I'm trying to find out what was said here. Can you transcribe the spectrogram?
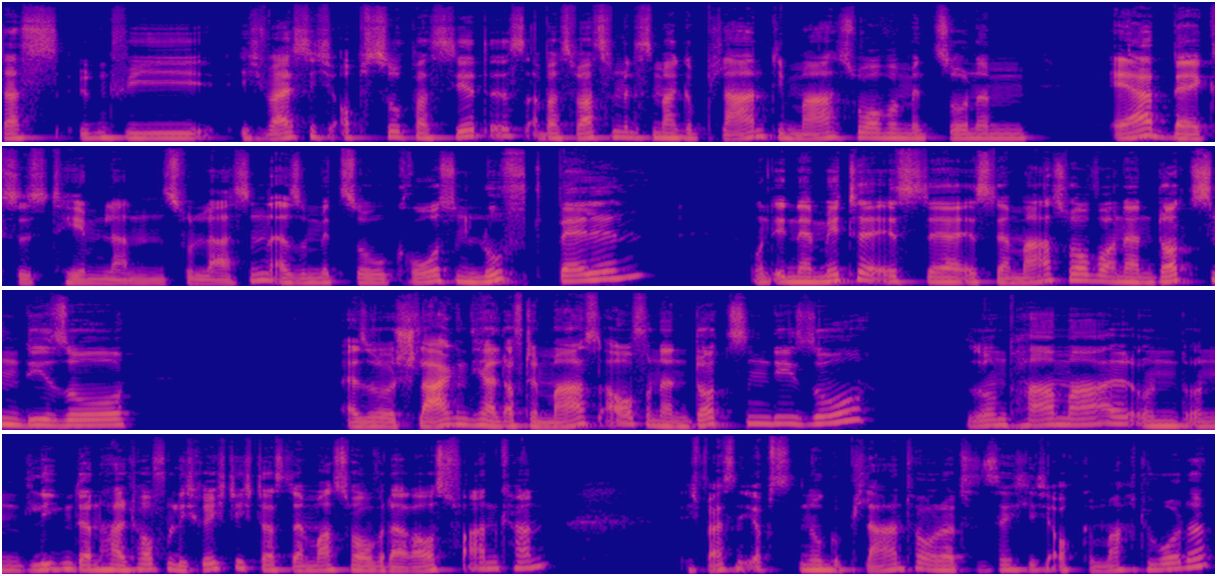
dass irgendwie, ich weiß nicht, ob es so passiert ist, aber es war zumindest mal geplant, die Mars Rover mit so einem Airbag-System landen zu lassen, also mit so großen Luftbällen und in der Mitte ist der, ist der Mars Rover und dann dotzen die so, also schlagen die halt auf dem Mars auf und dann dotzen die so, so ein paar Mal und, und liegen dann halt hoffentlich richtig, dass der Mars Rover da rausfahren kann. Ich weiß nicht, ob es nur geplant war oder tatsächlich auch gemacht wurde.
